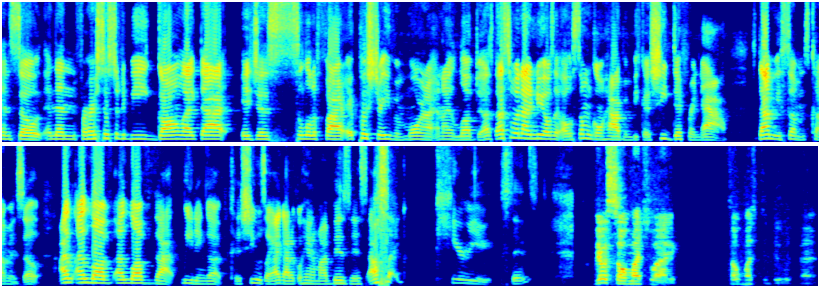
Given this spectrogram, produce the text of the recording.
And so, and then for her sister to be gone like that, it just solidified. It pushed her even more, and I, and I loved it. That's, that's when I knew I was like, "Oh, something gonna happen because she different now." So that means something's coming. So I, I love, I love that leading up because she was like, "I gotta go handle my business." I was like, "Period, sis." there was so much like so much to do with that.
